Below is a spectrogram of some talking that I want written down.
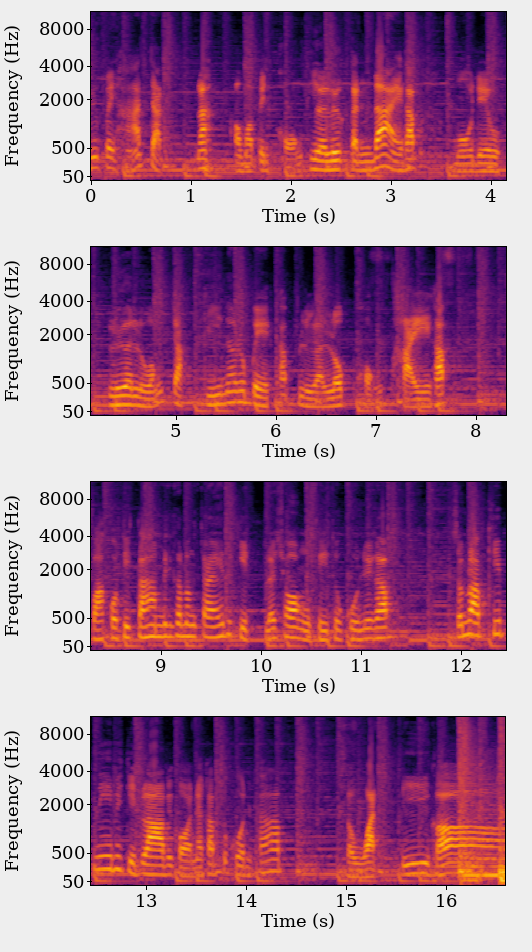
รือไปหาจัดนะเอามาเป็นของที่ระลึกกันได้ครับ โมเดลเรือหลวงจากกีนารเบตครับเรือลบของไทยครับ ฝากกดติดตามเป็นกำลังใจให้พี่กิตและช่องสีทุกุลด้วยครับสำหรับคลิปนี้พี่กิตลาไปก่อนนะครับ ทุกคนครับ สวัสดีครับ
